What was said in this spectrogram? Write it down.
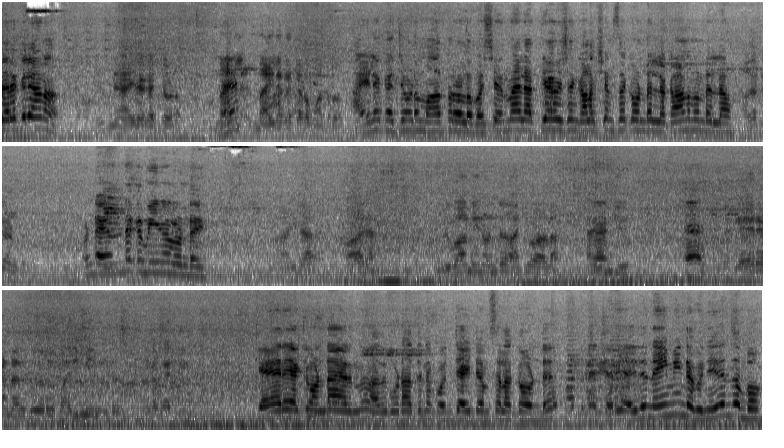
തിരക്കിലാണോ. അയില കച്ചവടം. മാത്രമല്ല പക്ഷെ എന്നാൽ അത്യാവശ്യം കളക്ഷൻസ് ഒക്കെ ഉണ്ടല്ലോ കാണുന്നുണ്ടല്ലോ. ഉണ്ട്. എന്തൊക്കെ മീനുകളുണ്ട്? രൂപ മീനുണ്ട് കേരയൊക്കെ ഉണ്ടായിരുന്നു. അത് കൂടാതെ തന്നെ കൊഞ്ച് ഐറ്റംസുകളൊക്കെ ഉണ്ട്. പിന്നെ ചെറിയ ഇത് നെയ്മീന്റെ കുഞ്ഞ്. ഇതെന്ത് സംഭവം?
